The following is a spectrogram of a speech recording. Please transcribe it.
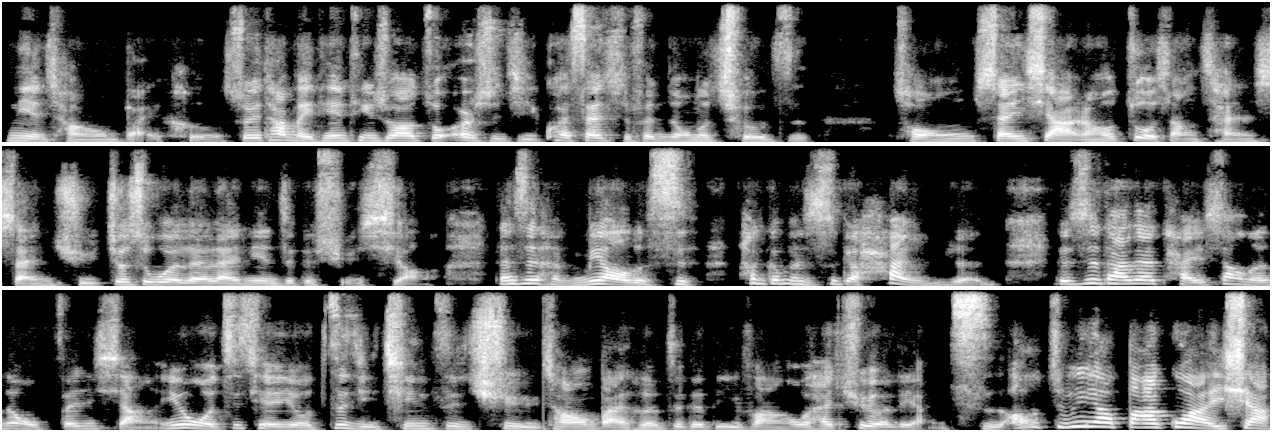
念长隆百合，所以她每天听说要坐二十几、快三十分钟的车子。从山下，然后坐上山山去，就是为了来念这个学校。但是很妙的是，他根本是个汉人。可是他在台上的那种分享，因为我之前有自己亲自去长隆百合这个地方，我还去了两次。哦，这边要八卦一下，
